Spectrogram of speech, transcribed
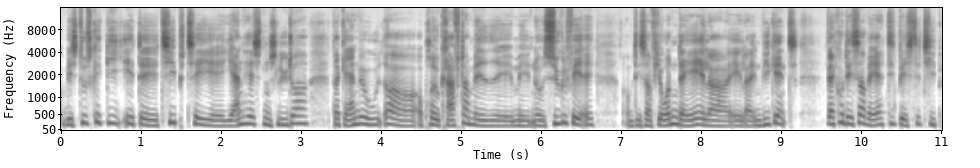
Hvis du skal give et øh, tip til øh, jernhestens lyttere, der gerne vil ud og, og prøve kræfter med, øh, med noget cykelferie, om det er så 14 dage eller, eller en weekend, hvad kunne det så være, dit bedste tip?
